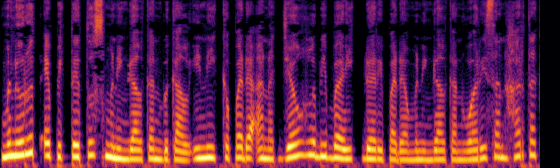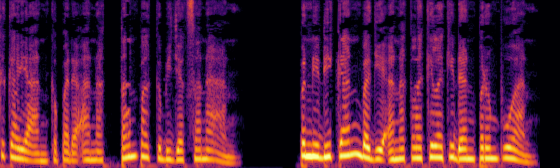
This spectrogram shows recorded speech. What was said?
Menurut Epictetus meninggalkan bekal ini kepada anak jauh lebih baik daripada meninggalkan warisan harta kekayaan kepada anak tanpa kebijaksanaan. Pendidikan bagi anak laki-laki dan perempuan.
